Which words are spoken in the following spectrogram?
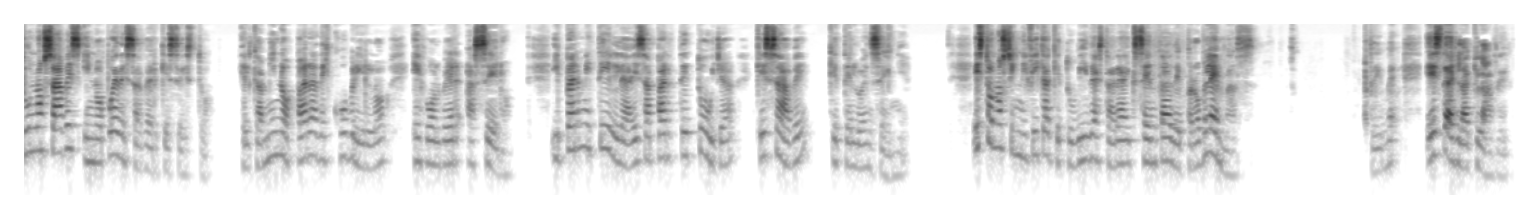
Tú no sabes y no puedes saber qué es esto. El camino para descubrirlo es volver a cero y permitirle a esa parte tuya que sabe que te lo enseñe. Esto no significa que tu vida estará exenta de problemas. Esta es la clave.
